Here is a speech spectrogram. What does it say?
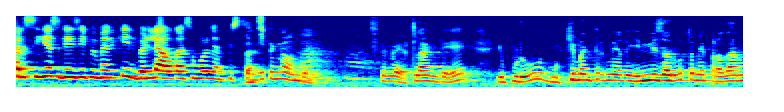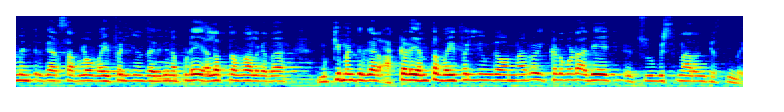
మరి సిఎస్ డీజీపీ మీదకి ఇది వెళ్ళే అవకాశం కూడా కనిపిస్తుంది. ఖచ్చితంగా ఉంది. ఖచ్చితంగా ఎట్లా అంటే ఇప్పుడు ముఖ్యమంత్రి మీద ఇన్ని జరుగుతున్నాయి ప్రధానమంత్రి గారి సభలో వైఫల్యం జరిగినప్పుడే అలర్ట్ అవ్వాలి కదా. ముఖ్యమంత్రి గారు అక్కడ ఎంత వైఫల్యంగా ఉన్నారో ఇక్కడ కూడా అదే చూపిస్తున్నారనిపిస్తుంది.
